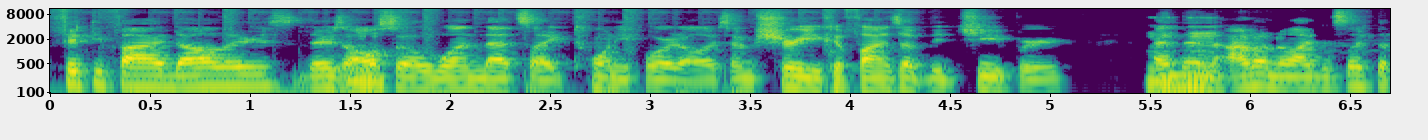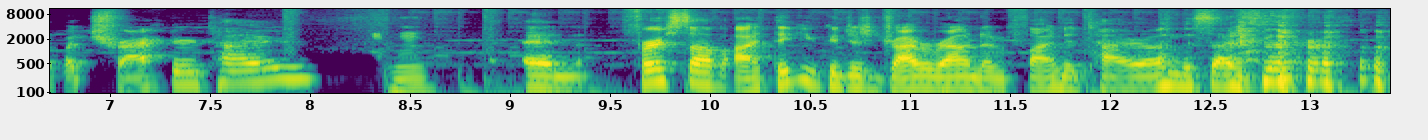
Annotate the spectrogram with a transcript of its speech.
fifty five dollars. There's Mhm. also one that's like twenty four dollars. I'm sure you could find something cheaper. And then Mhm. I don't know. I just looked up a tractor tire. Mhm. And first off, I think you could just drive around and find a tire on the side of the road.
